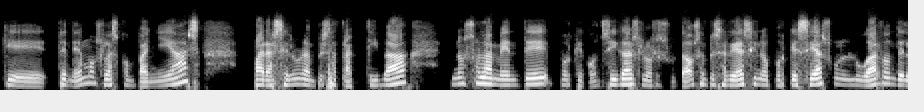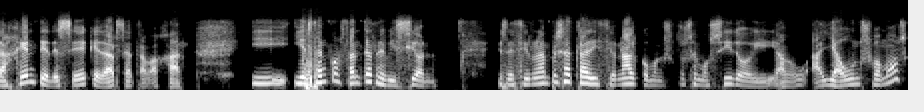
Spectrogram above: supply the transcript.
que tenemos las compañías para ser una empresa atractiva, no solamente porque consigas los resultados empresariales, sino porque seas un lugar donde la gente desee quedarse a trabajar. Y, está en constante revisión. Es decir, una empresa tradicional como nosotros hemos sido y, y, aún somos,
